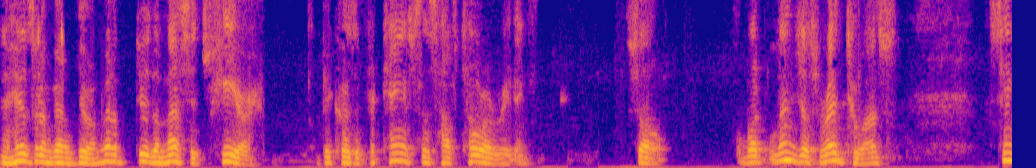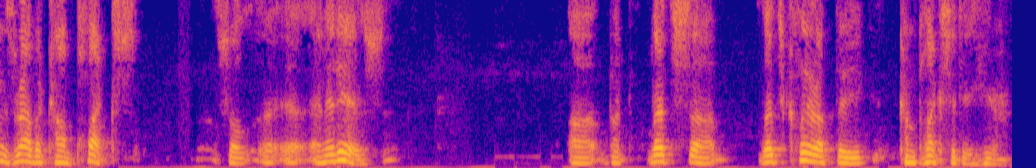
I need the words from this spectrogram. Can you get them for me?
Now, here's what I'm going to do I'm going to do the message here because it pertains to this Haftorah reading. So, what Lynn just read to us seems rather complex. So, uh, and it is. Uh, but let's uh, let's clear up the complexity here.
